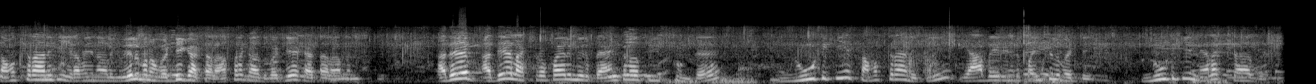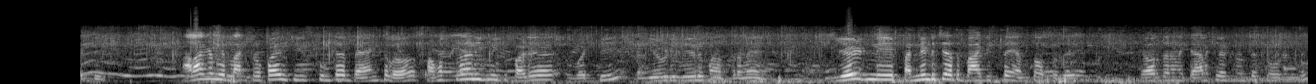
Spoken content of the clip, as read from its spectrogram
సంవత్సరానికి ఇరవై నాలుగు వేలు మనం వడ్డీ కట్టాలి. అసలు కాదు వడ్డీ కట్టాలి ఆ మనిషికి. అదే అదే లక్ష రూపాయలు మీరు బ్యాంకులో తీసుకుంటే నూటికి సంవత్సరానికి యాభై రెండు పైసలు వడ్డీ. నూటికి నెలకు కాదు. అలాగే మీరు లక్ష రూపాయలు తీసుకుంటే బ్యాంకులో సంవత్సరానికి మీకు పడే వడ్డీ ఏడు వేలు మాత్రమే. ఏడుని పన్నెండు చేత భాగిస్తే ఎంత వస్తుంది? ఎవరిదైనా క్యాలిక్యులేటర్ ఉంటే చూడండి.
